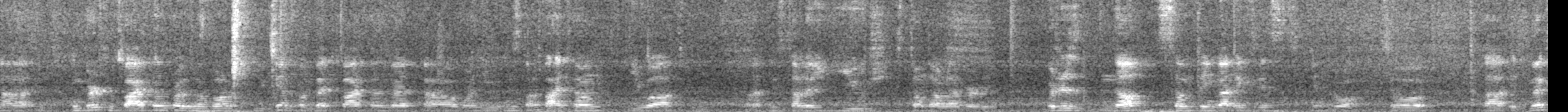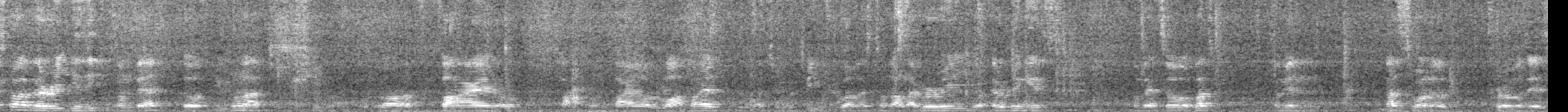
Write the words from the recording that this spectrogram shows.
uh, compared to Python, for example, you can embed Python, but uh, when you install Python, you to uh, install a huge standard library, which is not something that exists in Lua. So uh, it makes Lua very easy to embed because you don't have to ship a lot of file or Python file or Lua file what you would be to have a standard library. Your, everything is embed. So that's, I mean, that's one of the pros is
